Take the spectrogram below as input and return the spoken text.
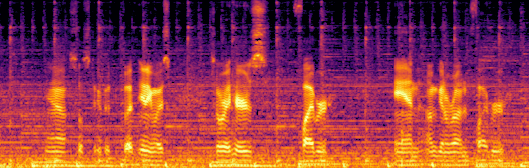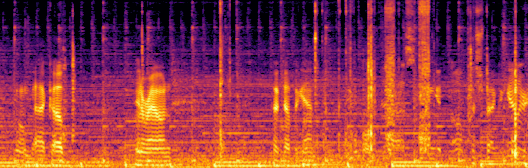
yeah, so stupid. But anyways, so right here's fiber. And I'm gonna run fiber going back up and around, hooked up again. Uh, if I can get all pushed back together.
